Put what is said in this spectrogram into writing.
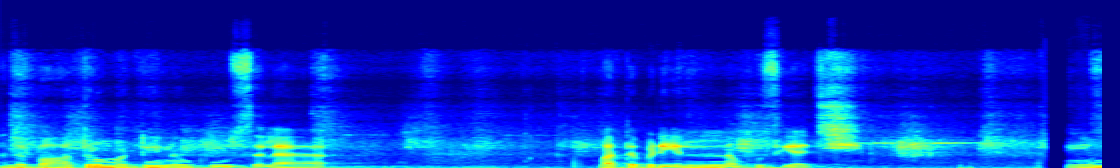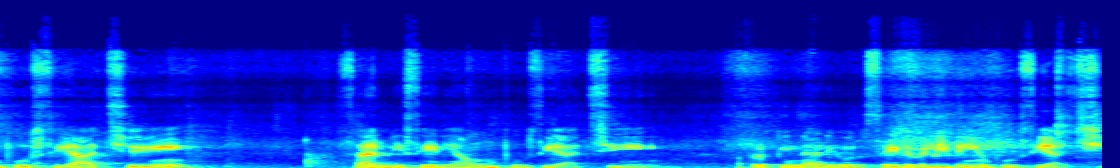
அந்த பாத்ரூம் மட்டும் இன்னும் பூசலை. மற்றபடி எல்லாம் பூசியாச்சு. பூசியாச்சு. சர்வீஸ் ஏரியாவும் பூசியாச்சு. அப்புறம் பின்னாடி ஒரு சைடு வெளியிலையும் பூசியாச்சு.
